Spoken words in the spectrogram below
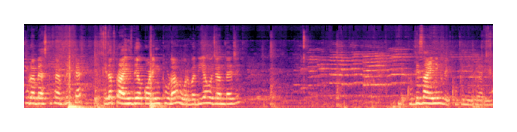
ਪੂਰਾ ਬੈਸਟ ਫੈਬਰਿਕ ਹੈ। ਇਹਦਾ ਪ੍ਰਾਈਸ ਦੇ ਅਕੋਰਡਿੰਗ ਥੋੜਾ ਹੋਰ ਵਧੀਆ ਹੋ ਜਾਂਦਾ ਹੈ ਜੀ। ਦੇਖੋ ਡਿਜ਼ਾਈਨਿੰਗ ਦੇਖੋ ਕਿੰਨੀ ਪਿਆਰੀ ਹੈ।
